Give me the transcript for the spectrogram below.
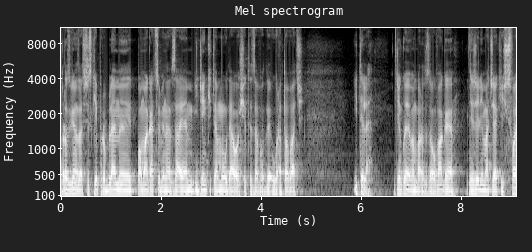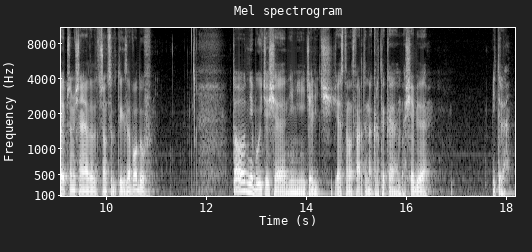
rozwiązać wszystkie problemy, pomagać sobie nawzajem i dzięki temu udało się te zawody uratować. I tyle. Dziękuję Wam bardzo za uwagę. Jeżeli macie jakieś swoje przemyślenia dotyczące tych zawodów, to nie bójcie się nimi dzielić. Jestem otwarty na krytykę, na siebie i tyle.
